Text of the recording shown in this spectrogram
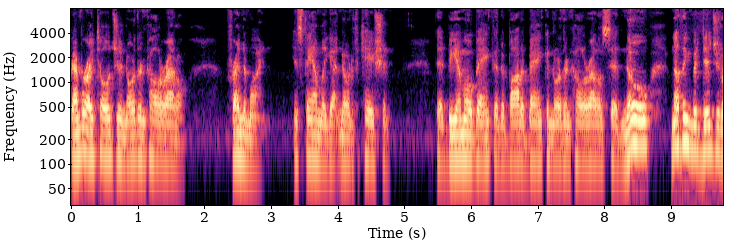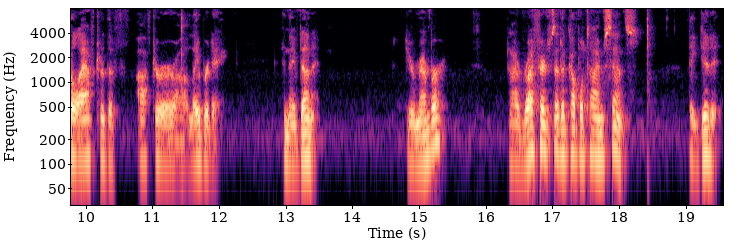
Remember, I told you Northern Colorado, friend of mine, his family got notification that BMO Bank that had bought a bank in northern Colorado said no, nothing but digital after the after uh, Labor Day, and they've done it. Do you remember? And I've referenced it a couple times since. They did it,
